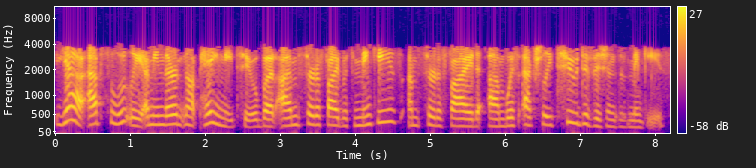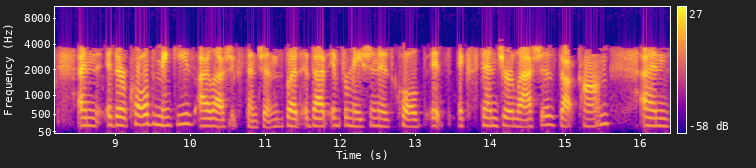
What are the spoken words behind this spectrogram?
Yeah, absolutely. I mean, they're not paying me to, but I'm certified with Minkies. I'm certified um, with actually two divisions of Minkies, and they're called Minkies eyelash extensions. But that information is called it's extendyourlashes.com, and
